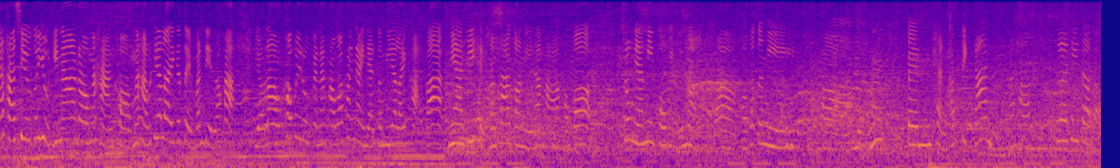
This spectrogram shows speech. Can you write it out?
นะคะชิวก็อยู่ที่หน้าโรงอาหารของมหาวิทยาลัยเกษมบัณฑิตแล้วค่ะ เดี๋ยวเราเข้าไปดูกันนะคะ ว่าข้างในเนี่ยจะมีอะไรขายบ้างเนี่ยที่เห็นข้างๆตอนนี้นะคะเขาก็ช่วงนี้มีโควิดนิดหน่อยแต่ว่าเขาก็จะมีเหมือนเป็นแผ่นพลาสติกกั้นนะคะ เพื่อที่จะแบบ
